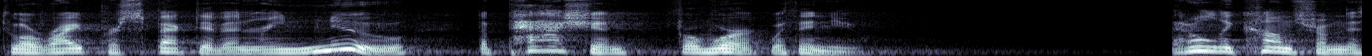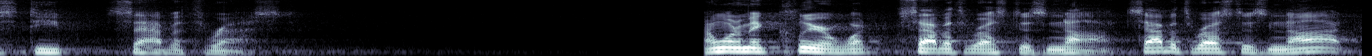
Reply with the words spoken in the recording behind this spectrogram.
to a right perspective, and renew the passion for work within you. That only comes from this deep Sabbath rest. I want to make clear what Sabbath rest is not. Sabbath rest is not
